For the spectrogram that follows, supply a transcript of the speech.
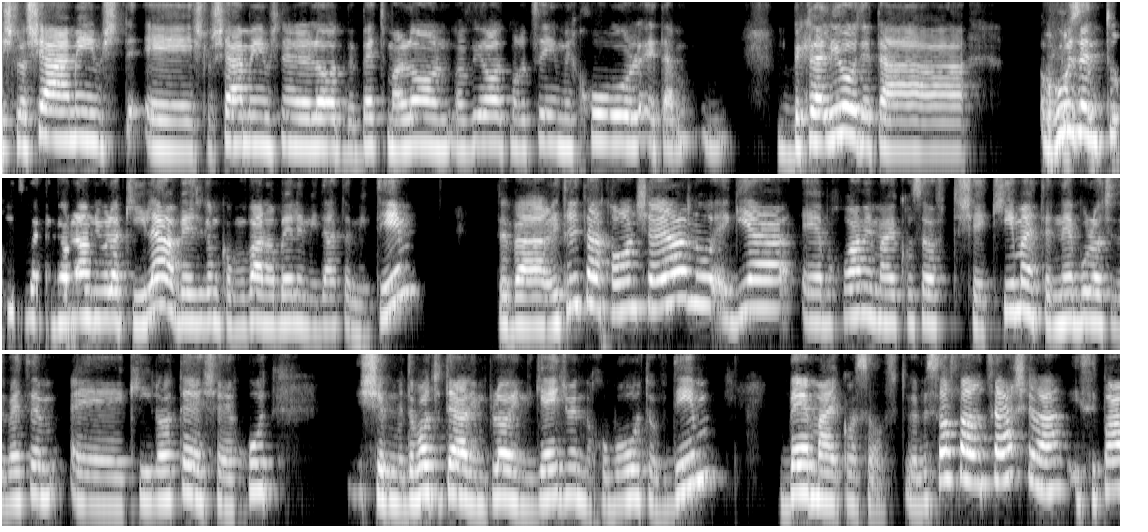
שלושה ימים, אה, שלושה ימים, שני לילות בבית מלון, מביאות מרצים מחו"ל, את ה... בכלליות את ה... who's and to's בעולם ניהול הקהילה, ויש גם כמובן הרבה למידת עמיתים. ובריטריט האחרון שהיה לנו הגיעה אה, הבחורה ממייקרוסופט שהקימה את הנבולות, שזה בעצם קהילות שייכות שמדברות יותר על employee engagement, מחוברות עובדים, במייקרוסופט. ובסוף ההרצאה שלה היא סיפרה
